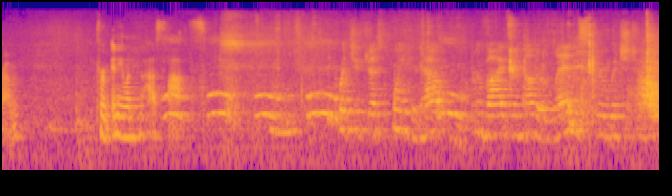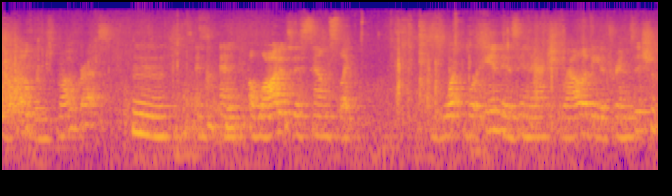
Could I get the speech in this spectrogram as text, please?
from from anyone who has thoughts. What you just pointed out provides another lens through which to view Pilgrim's Progress. Hmm. And, and a lot of this sounds like what we're in is in actuality a transition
